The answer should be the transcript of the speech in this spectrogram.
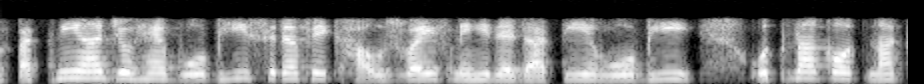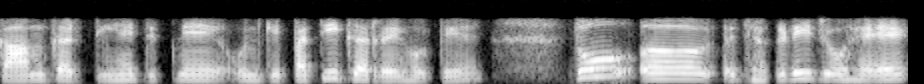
पत्नियाँ जो हैं वो भी सिर्फ़ एक हाउसवाइफ नहीं रह जाती है, वो भी उतना का उतना काम करती हैं जितने उनके पति कर रहे होते हैं। तो झगड़े जो है,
